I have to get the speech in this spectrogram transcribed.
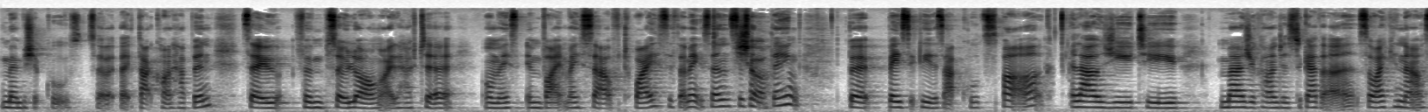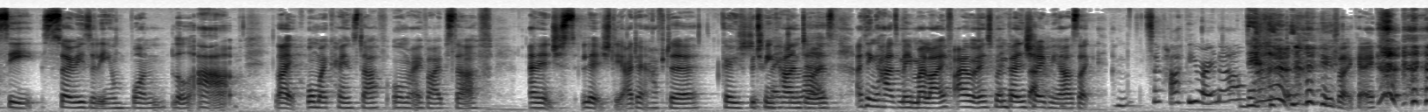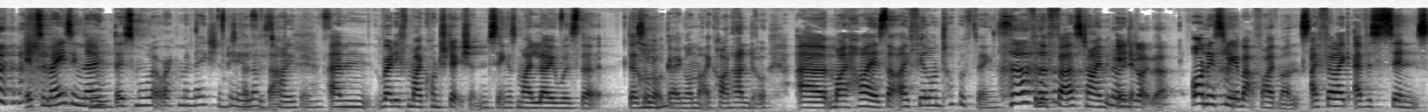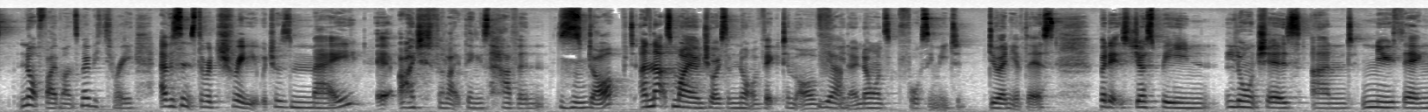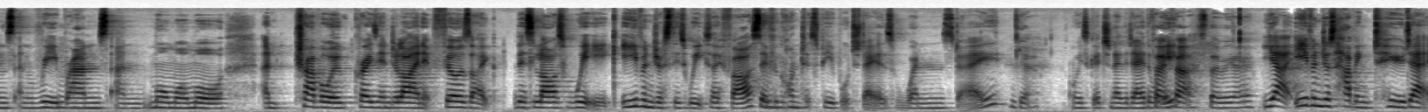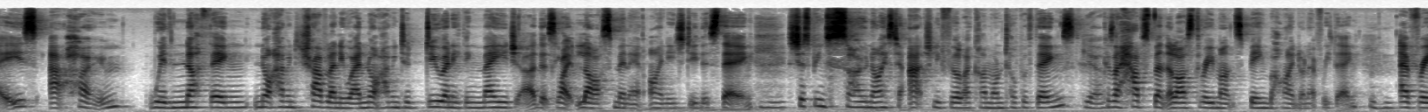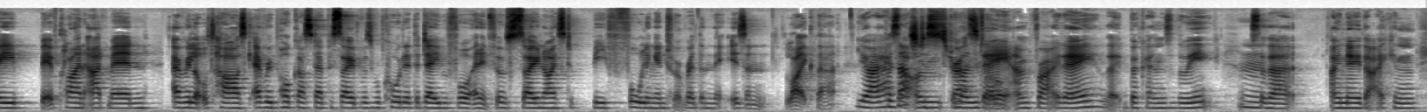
membership calls so like that can't happen so for so long i'd have to almost invite myself twice if that makes sense or Sure. something but basically this app called spark allows you to merge your calendars together so i can now see so easily in one little app like all my cone stuff all my vibe stuff and it just literally i don't have to go between calendars i think it has made my life i almost when I ben showed that. me i was like i'm so happy right now he's like okay It's amazing though, those small little recommendations. Mm-hmm. It I love it's that. tiny things. Um, ready for my contradiction, seeing as my low was that there's a lot going on that I can't handle. Uh, my high is that I feel on top of things for the first time No, in like that? honestly about five months. I feel like ever since not five months, maybe three, ever since the retreat, which was May, it, I just feel like things haven't stopped, and that's my own choice. I'm not a victim of Mm-hmm. Yeah. you know, no one's forcing me to do any of this. But it's just been launches and new things and mm-hmm. rebrands and more, more, more, and travel crazy in July. And it feels like this last week, even just this week so far. So for mm-hmm. context people, today is Wednesday. Yeah. Always good to know the day of the week. 31st, there we go. Yeah, even just having two days at home with nothing, not having to travel anywhere, not having to do anything major that's like last minute, I need to do this thing. Mm-hmm. It's just been so nice to actually feel like I'm on top of things. Yeah. Because I have spent the last three months being behind on everything. Mm-hmm. Every bit of client admin, every little task, every podcast episode was recorded the day before, and it feels so nice to be falling into a rhythm that isn't like that. Yeah, I have that that's on just stressful. Monday and Friday, like bookends of the week, so that I know that I can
